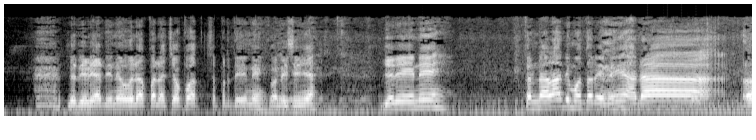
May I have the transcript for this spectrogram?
Jadi lihat ini udah pada copot seperti ini kondisinya. Jadi ini kendala di motor ini ada e,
